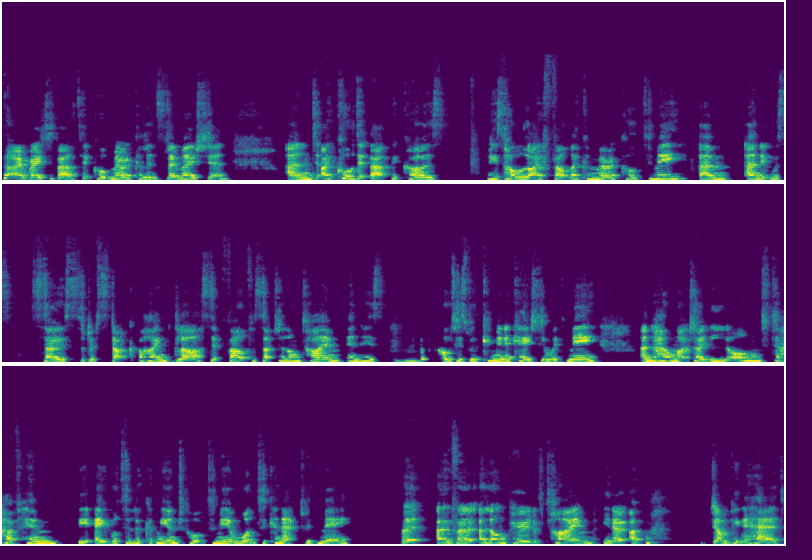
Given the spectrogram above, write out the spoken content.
that I wrote about it called Miracle in Slow Motion, and I called it that because his whole life felt like a miracle to me, um, and it was so sort of stuck behind glass. It felt for such a long time in his mm-hmm. difficulties with communication with me, and how much I longed to have him be able to look at me and talk to me and want to connect with me. But over a long period of time, you know, I'm jumping ahead,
